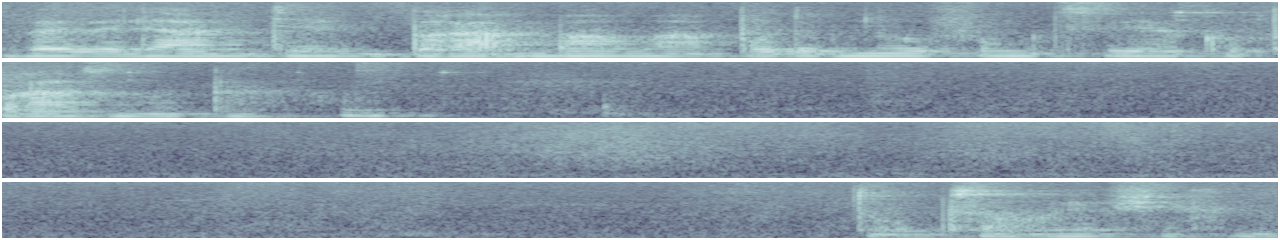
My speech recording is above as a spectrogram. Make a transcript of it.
Ve Vedantě Brahma má podobnou funkci jako prázdnota. Hm? To obsahuje všechno.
